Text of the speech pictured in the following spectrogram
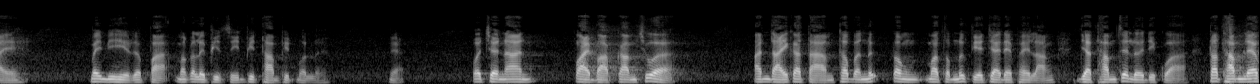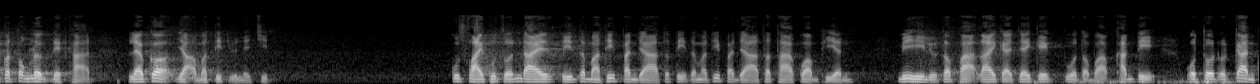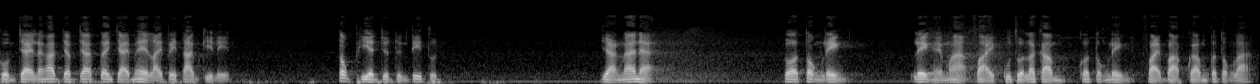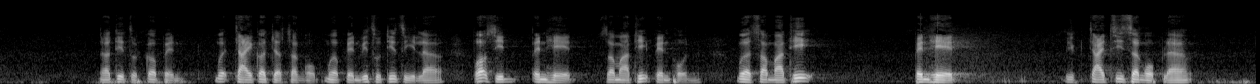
ไม่มีฮิริปะ มันก็เลยผิดศีลผิดธรรมผิดหมดเลย เนี่ย เพราะฉะนั้นฝ่ายบาปกรรมชั่ว อันใดก็ตาม ถ้าบันึกต้องมาสำนึกเสียใจในภายหลัง อย่าทำเสียเลยดีกว่า ถ้าทำแล้วก็ต้องเลิกเด็ดขาด แล้วก็อย่าเอามาติดอยู่ในจิตกุศฝ่ายกุศลใดศีลสมาธิปัญญา สติสมาธิปัญญาศรัทธาความเพียรมีหิริตปะลายแก่ใจเกงตัวตบาบขันติ อดทนอดกั้นข่มใจแล้วครับจับจับตั้งใจไม่ให้ไหลไปตามกิเลสต้องเพียรจนถึงที่สุด อย่างนั้นเนี่ยก็ต้องเร่ง เร่งให้มาก ฝ่ายกุศลกรรมก็ต้องเร่ง ฝ่ายบาปกรรมก็ต้องละแล้วที่สุดก็เป็นเมื่อใจก็จะสงบเมื่อเป็นวิสุทธิศีลแล้ว เพราะศีลเป็นเหตุสมาธิเป็นผล เมื่อสมาธิเป็นเหตุมีใจที่สงบแล้ว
